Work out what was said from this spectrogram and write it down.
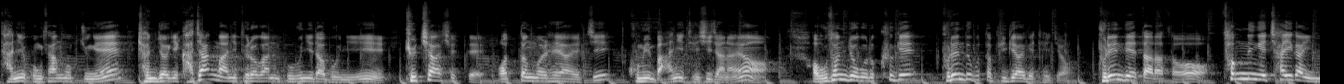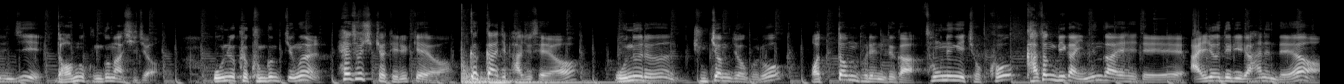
단일 공사 항목 중에 견적이 가장 많이 들어가는 부분이다 보니 교체하실 때 어떤 걸 해야 할지 고민 많이 되시잖아요. 아, 우선적으로 크게 브랜드부터 비교하게 되죠. 브랜드에 따라서 성능의 차이가 있는지 너무 궁금하시죠? 오늘 그 궁금증을 해소시켜 드릴게요. 끝까지 봐주세요. 오늘은 중점적으로 어떤 브랜드가 성능이 좋고 가성비가 있는가에 대해 알려드리려 하는데요.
